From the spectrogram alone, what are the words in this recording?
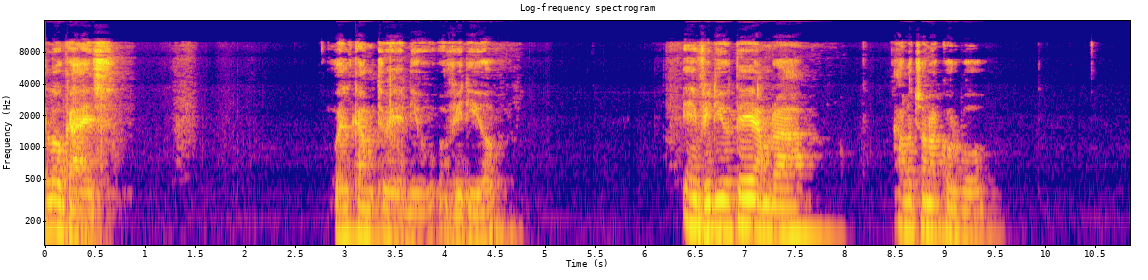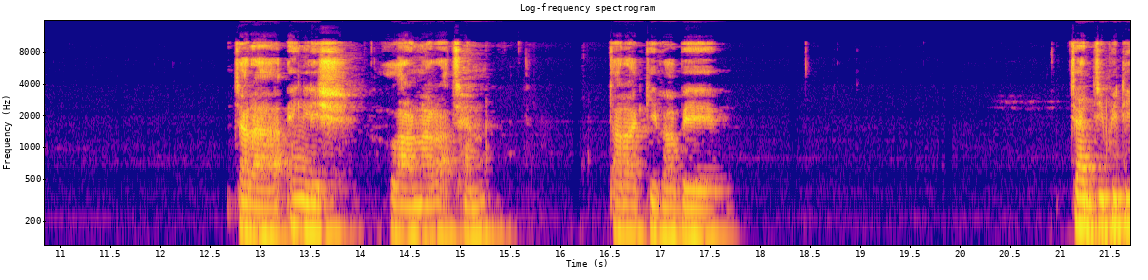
Hello guys, welcome to a new video. এই ভিডিওতে আমরা আলোচনা করব যারা ইংলিশ লার্নার আছেন তারা কীভাবে চ্যাট জিপিটি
